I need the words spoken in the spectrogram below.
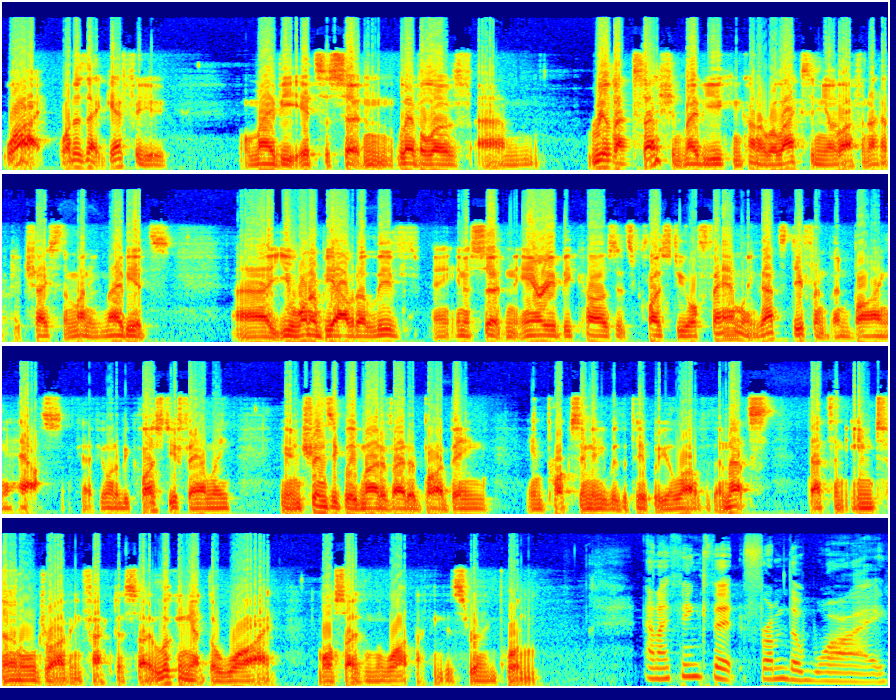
Why? What does that get for you? Or maybe it's a certain level of um, relaxation. Maybe you can kind of relax in your life and not have to chase the money. Maybe it's uh, you want to be able to live in a certain area because it's close to your family. That's different than buying a house. Okay, if you want to be close to your family, you're intrinsically motivated by being in proximity with the people you love, and that's that's an internal driving factor. So looking at the why more so than the what, I think is really important. And I think that from the why,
